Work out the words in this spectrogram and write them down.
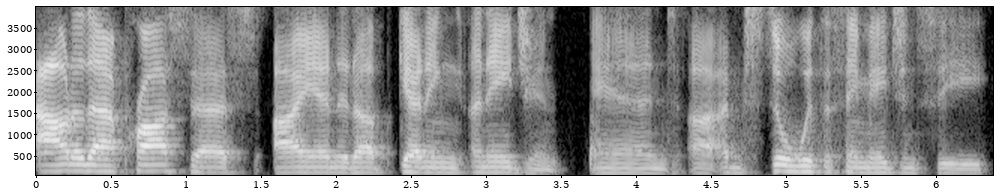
out of that process i ended up getting an agent and uh, i'm still with the same agency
